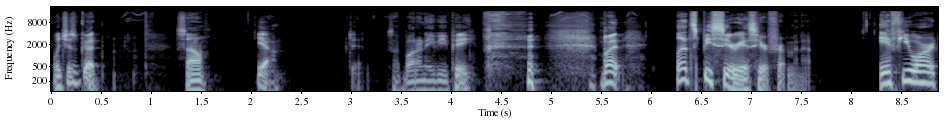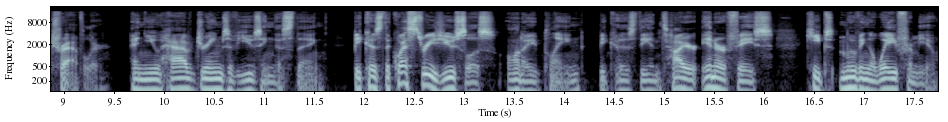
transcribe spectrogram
which is good. So, yeah, I bought an AVP. but let's be serious here for a minute. If you are a traveler and you have dreams of using this thing, because the Quest 3 is useless on a plane because the entire interface keeps moving away from you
